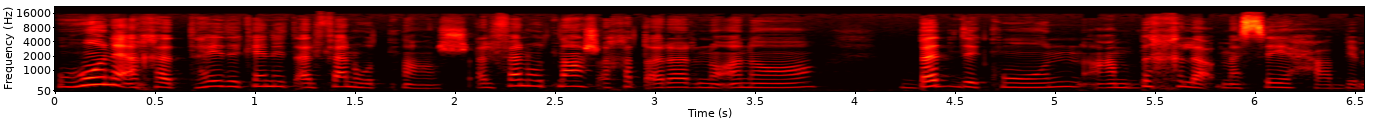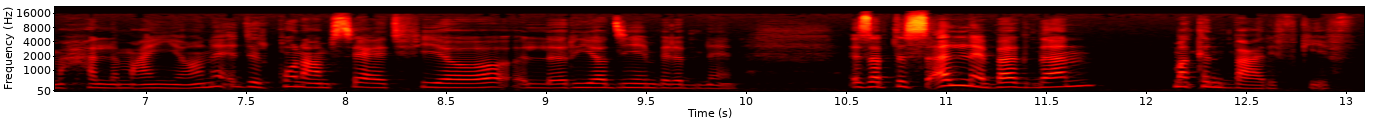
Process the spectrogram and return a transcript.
وهون أخذت هيدي كانت 2012 2012 أخذت قرار إنه أنا بدي يكون عم بخلق مساحة بمحل معين أقدر يكون عم ساعد فيها الرياضيين بلبنان. إذا بتسألني back ما كنت بعرف كيف.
